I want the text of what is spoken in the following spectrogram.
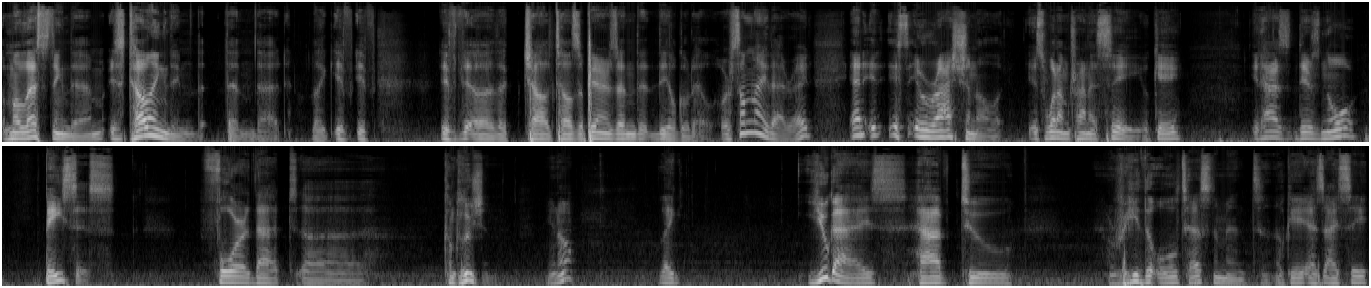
molesting them is telling them th- them that like if if if the, uh, the child tells the parents then they'll go to hell or something like that right and it, it's irrational is what i'm trying to say okay it has there's no basis for that uh, conclusion. You know, like you guys have to read the Old Testament. Okay, as I say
